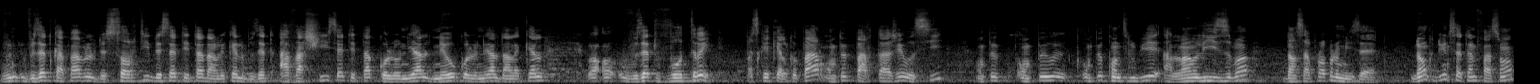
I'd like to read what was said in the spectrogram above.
Vous, êtes capable de sortir de cet état dans lequel vous êtes avachi, cet état colonial, néocolonial dans lequel euh, vous êtes vautré. Parce que quelque part, on peut partager aussi, on peut, on peut contribuer à l'enlisement dans sa propre misère. Donc, d'une certaine façon,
